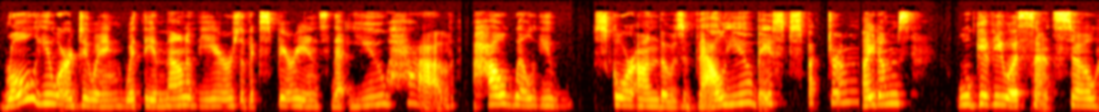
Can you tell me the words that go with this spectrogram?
role you are doing with the amount of years of experience that you have, how well you score on those value based spectrum items will give you a sense. So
